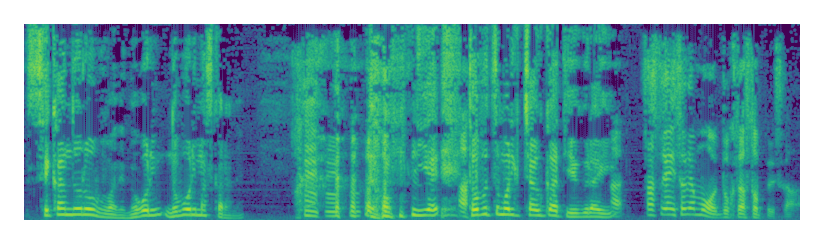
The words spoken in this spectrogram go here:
セカンドローブまで登り、登りますからね。ほんまにえ飛ぶつもりちゃうかっていうぐらい、あさすがにそれはもうドクターストップですか？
